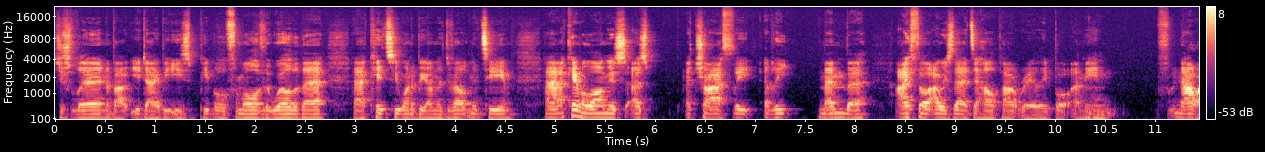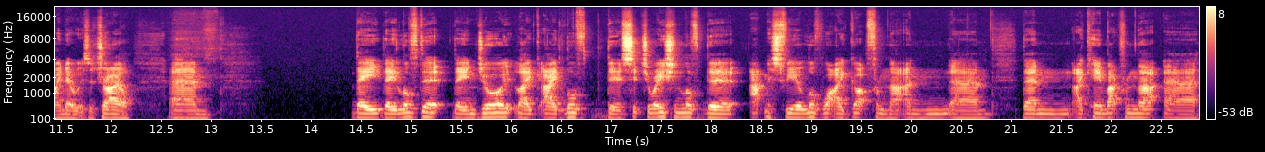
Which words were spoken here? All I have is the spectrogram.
just learn about your diabetes. People from all over the world are there. Uh, kids who want to be on the development team. Uh, I came along as as a triathlete elite member. I thought I was there to help out really, but I mean, f now I know it's a trial. Um, they they loved it. They enjoyed like I loved the situation, loved the atmosphere, loved what I got from that, and um, then I came back from that. Uh,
